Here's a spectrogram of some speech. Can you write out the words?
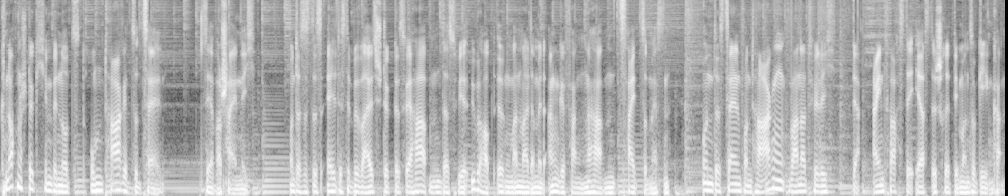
Knochenstückchen benutzt, um Tage zu zählen. Sehr wahrscheinlich. Und das ist das älteste Beweisstück, das wir haben, dass wir überhaupt irgendwann mal damit angefangen haben, Zeit zu messen. Und das Zählen von Tagen war natürlich der einfachste erste Schritt, den man so gehen kann.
